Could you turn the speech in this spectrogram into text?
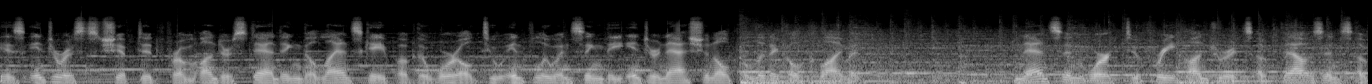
his interests shifted from understanding the landscape of the world to influencing the international political climate. Nansen worked to free hundreds of thousands of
